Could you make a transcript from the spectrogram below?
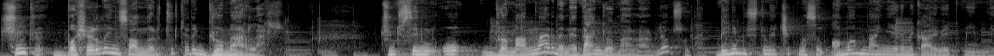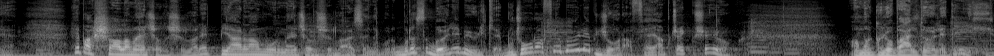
Çünkü başarılı insanları Türkiye'de gömerler. Çünkü senin o gömenler de neden gömerler biliyor musun? Benim üstüme çıkmasın, aman ben yerimi kaybetmeyeyim diye. Hep aşağılamaya çalışırlar, hep bir yerden vurmaya çalışırlar seni. Burası böyle bir ülke, bu coğrafya böyle bir coğrafya, yapacak bir şey yok. Ama globalde öyle değil.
